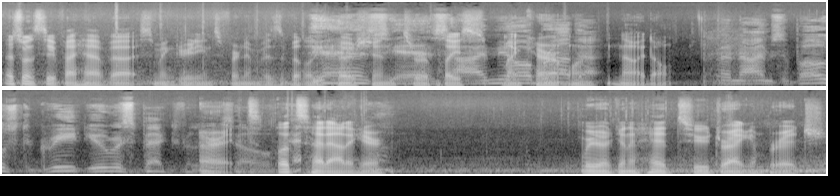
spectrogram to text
I just want to see if I have uh, some ingredients for an invisibility Yes, potion to replace I'm my your current one. No, I don't. And I'm supposed to greet you respectfully. All right, so let's head out of here. We are gonna head to Dragon Bridge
